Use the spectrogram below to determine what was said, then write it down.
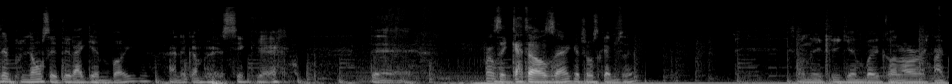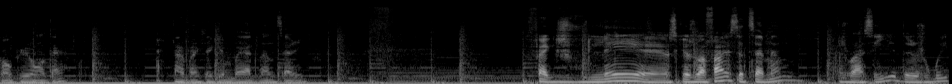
le plus long, c'était la Game Boy. Elle a comme un cycle de. Je pense que c'est 14 ans, quelque chose comme ça. Si on inclut Game Boy Color, c'est encore plus longtemps. Avant que le Game Boy Advance arrive. Fait que je voulais. euh, ce que je vais faire cette semaine, je vais essayer de jouer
